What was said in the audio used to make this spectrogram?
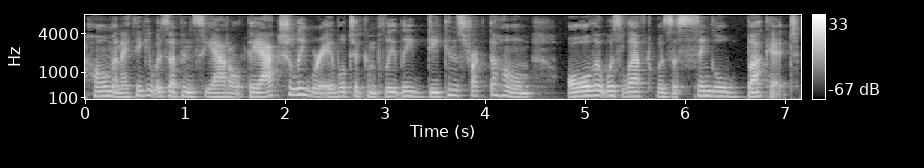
home, and I think it was up in Seattle. They actually were able to completely deconstruct the home. All that was left was a single bucket,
